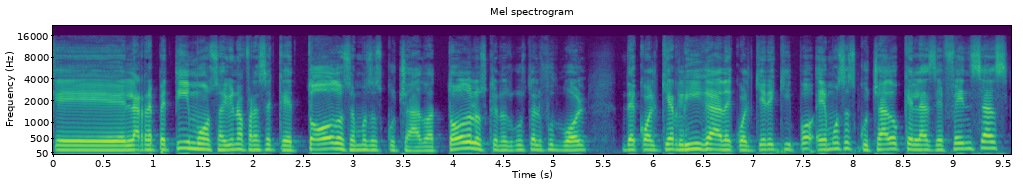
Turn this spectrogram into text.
que la repetimos, hay una frase que todos hemos escuchado, a todos los que nos gusta el fútbol, de cualquier liga, de cualquier equipo, hemos escuchado que las defensas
